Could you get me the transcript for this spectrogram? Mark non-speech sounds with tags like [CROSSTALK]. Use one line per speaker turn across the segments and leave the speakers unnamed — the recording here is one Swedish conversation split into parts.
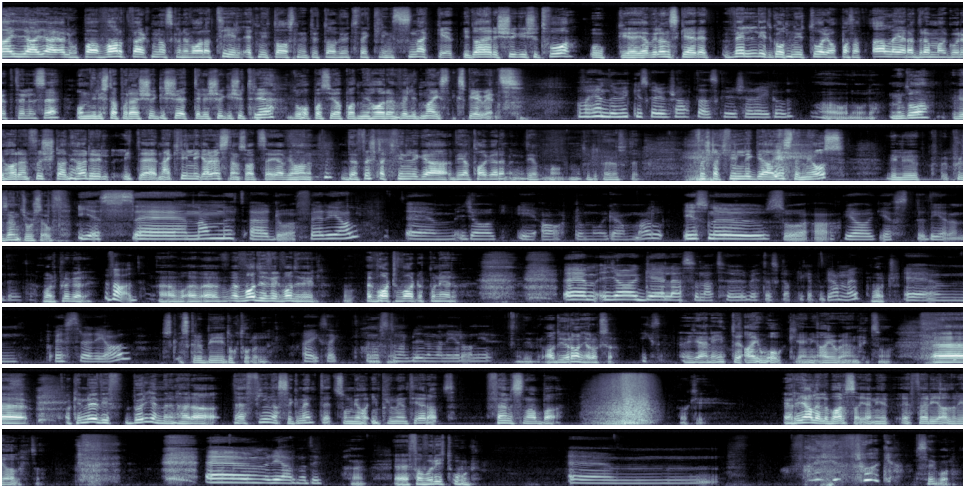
Aj, aj, aj allihopa. Varmt välkomna ska ni vara till ett nytt avsnitt utav Utvecklingssnacket. Idag är det 2022 och eh, jag vill önska er ett väldigt gott nytt år. Jag hoppas att alla era drömmar går i uppfyllelse. Om ni lyssnar på det här 2021 eller 2023, då hoppas jag på att ni har en väldigt nice experience.
Vad händer? Hur mycket ska du prata? Ska vi köra igång?
Ja, då, då. Men då, vi har den första, ni hörde lite den här kvinnliga rösten så att säga. Vi har den första kvinnliga deltagaren, del, första kvinnliga gästen med oss. Vill du present yourself?
Yes, eh, namnet är då Ferial. Eh, jag är 18 år gammal. Just nu så ja, jag är studerande.
Var pluggar du?
Vad?
Uh, vad du vill, vad du vill. Vart, vart, upp och ner? [LAUGHS]
Um, jag läser naturvetenskapliga programmet.
Vart?
På Östra Real.
Ska, ska, du bli doktor eller?
Ja exakt. Det måste man bli när man är iranier.
Ja, du är iranier också?
Exakt.
Jag är inte I-woke, jag är Iran. Skitsamma. Uh, Okej, okay, nu är vi börjar med den här, det här fina segmentet som jag har implementerat. Fem snabba. Okej. Okay. Real eller Barca? Yani Real, Real.
um, Real Madrid.
Uh, favoritord?
Um, vad fan är det fråga?
Säg bara.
